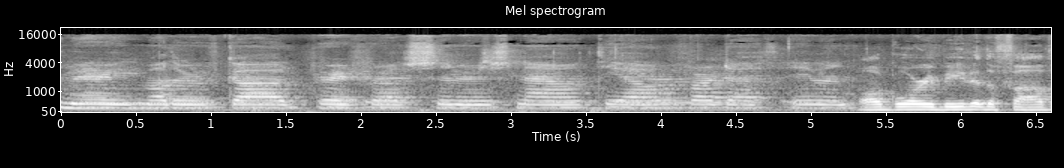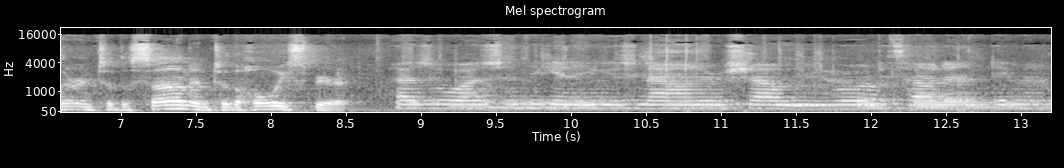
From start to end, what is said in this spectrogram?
Mary, Mother of God, pray for us sinners now at the hour of our death. Amen. All glory be to the Father, and to the Son, and to the Holy Spirit. As it was in the beginning, is now, and ever shall be, world without end. Amen.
